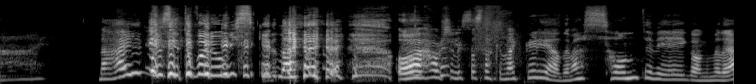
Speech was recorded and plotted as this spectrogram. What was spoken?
Nei. Nei, jeg sitter bare og hvisker. Og jeg har så lyst til å snakke, med deg. gleder meg sånn til vi er i gang med det.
